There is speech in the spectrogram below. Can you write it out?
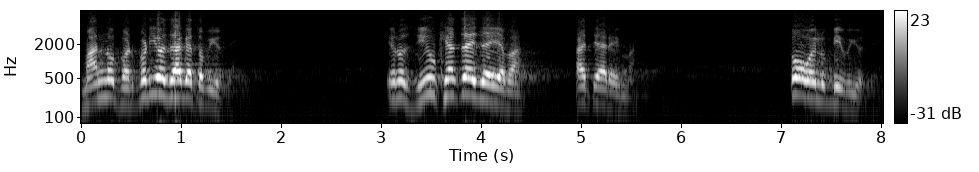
માનનો ભડભડિયો જાગે તો વયું જાય. એનો જીવ ખેંચાઈ જાય એમાં આચાર્યમાં તો ઓલું બી વયું જાય.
